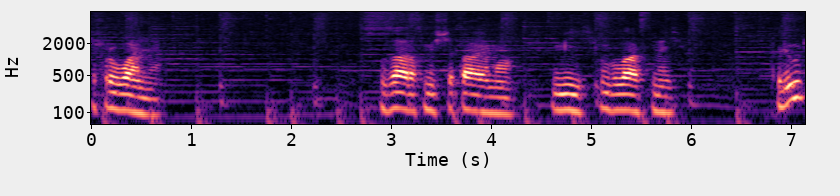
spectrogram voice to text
шифрування. Зараз ми считаємо мій власний ключ.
